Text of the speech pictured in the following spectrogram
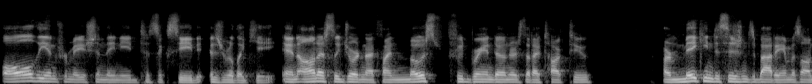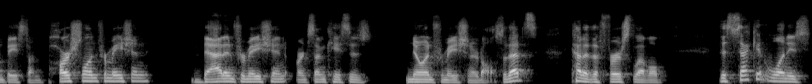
all the information they need to succeed is really key. And honestly, Jordan, I find most food brand owners that I talk to are making decisions about Amazon based on partial information, bad information, or in some cases, no information at all. So that's kind of the first level. The second one is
